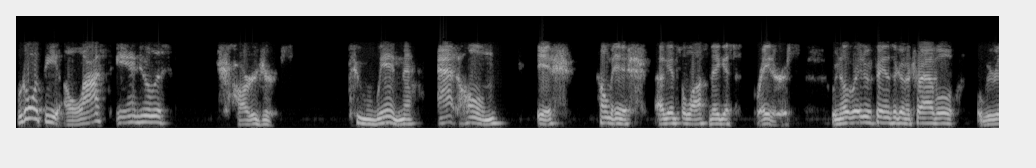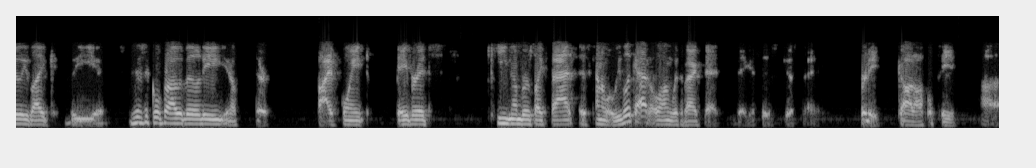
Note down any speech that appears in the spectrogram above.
We're going with the Los Angeles Chargers to win at home ish, home ish against the Las Vegas Raiders. We know Raider fans are going to travel, but we really like the statistical probability. You know, they're five point favorites, key numbers like that is kind of what we look at, along with the fact that Vegas is just a pretty god awful team. Uh,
